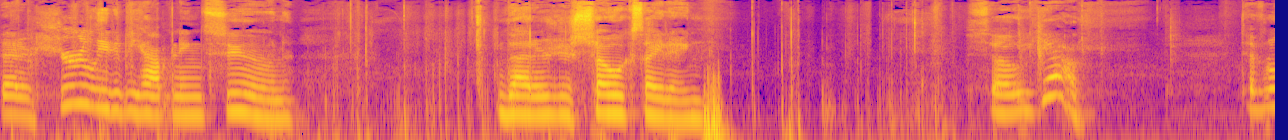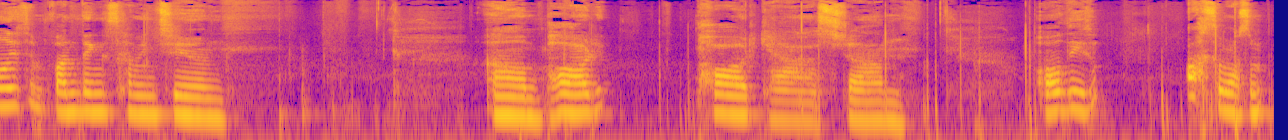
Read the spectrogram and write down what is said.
that are surely to be happening soon that are just so exciting. So yeah. Definitely some fun things coming soon. Um pod podcast, um all these awesome, awesome,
